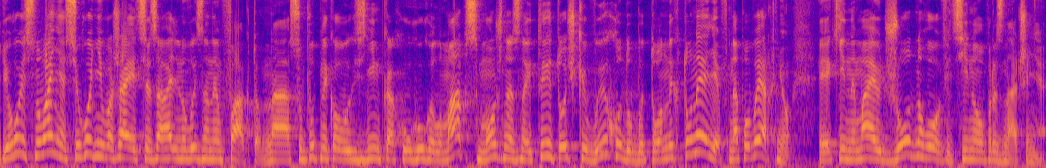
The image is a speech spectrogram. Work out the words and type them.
Його існування сьогодні вважається загальновизнаним фактом. На супутникових знімках у Google Maps можна знайти точки виходу бетонних тунелів на поверхню, які не мають жодного офіційного призначення.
